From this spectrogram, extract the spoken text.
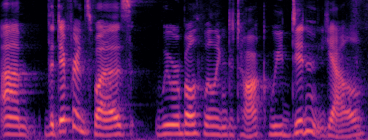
um, the difference was we were both willing to talk we didn't yell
